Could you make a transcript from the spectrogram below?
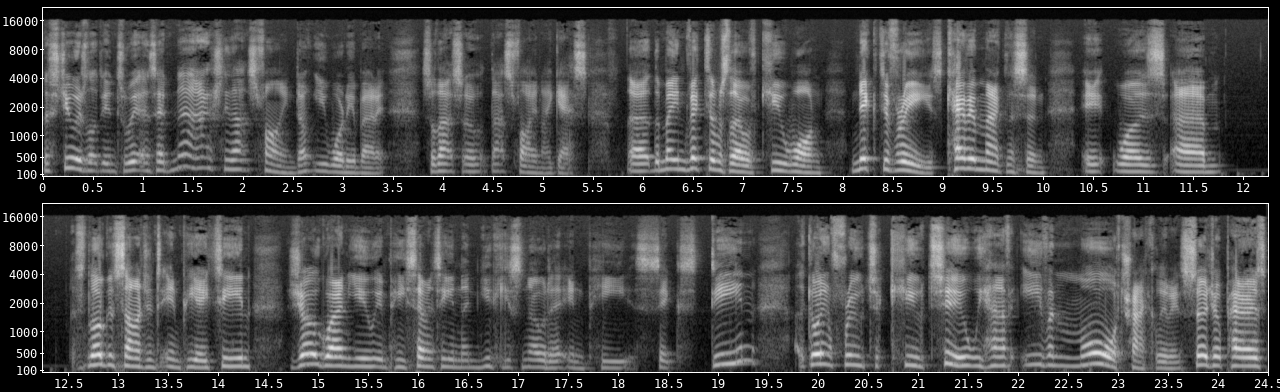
The stewards looked into it and said, "Nah, actually that's fine. Don't you worry about it." So that's uh, that's fine, I guess. Uh, the main victims, though, of Q1 Nick de Vries, Kevin Magnussen. It was um, Logan Sargeant in P18, Zhou Guan Yu in P17, then Yuki Tsunoda in P16. Going through to Q2, we have even more track limits. Sergio Perez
